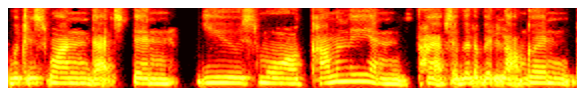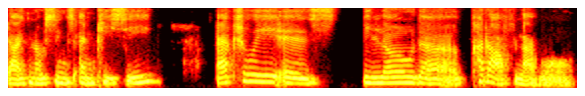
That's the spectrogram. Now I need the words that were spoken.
which is one that's been used more commonly and perhaps a little bit longer in diagnosing NPC, actually is below the cutoff level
